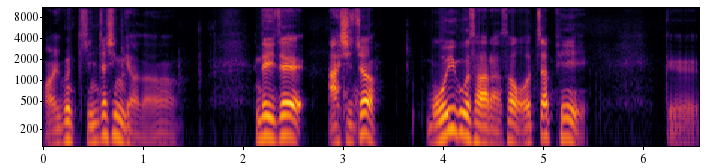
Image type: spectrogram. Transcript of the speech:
아, 이건 진짜 신기하다. 근데 이제 아시죠? 모의고사라서 어차피 그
